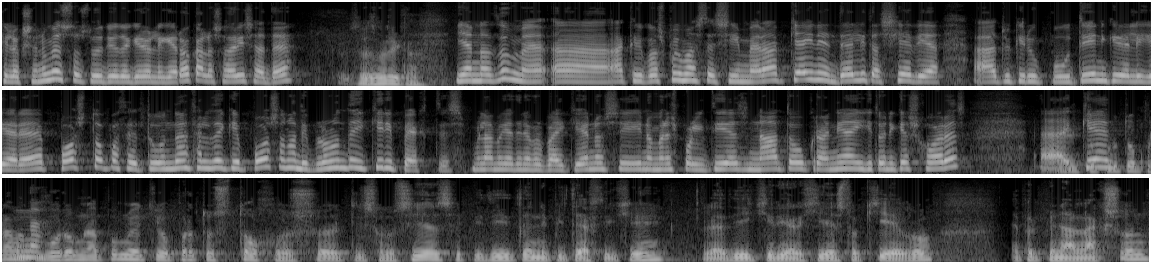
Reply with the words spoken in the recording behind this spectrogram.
Φιλοξενούμε στο στούντιο τον κύριο Λιγερό. Καλώς ορίσατε. Σας βρήκα. Για να δούμε ακριβώς που είμαστε σήμερα, ποια είναι εν τέλει τα σχέδια του κύριου Πούτιν, κύριε Λιγερέ, πώς τοποθετούνται, αν θέλετε, και πώς αναδιπλώνονται οι κύριοι παίχτες. Μιλάμε για την Ευρωπαϊκή Ένωση, οι Ηνωμένες Πολιτείες, ΝΑΤΟ, Ουκρανία, οι γειτονικές χώρες. Ε, και... Το πρώτο πράγμα ναι. που μπορούμε να πούμε είναι ότι ο πρώτος στόχος ε, της Ρωσίας, επειδή δεν επιτεύχθηκε, δηλαδή η κυριαρχία στο Κίεβο, έπρεπε να αλλάξουν.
